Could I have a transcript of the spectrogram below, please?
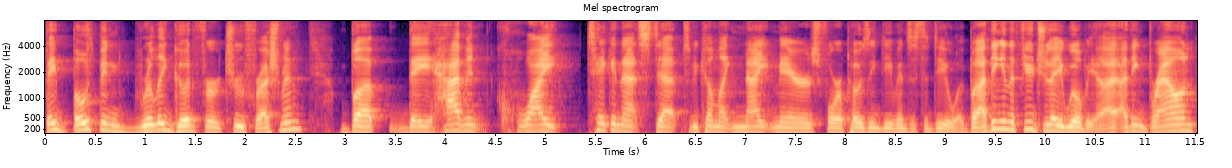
they've both been really good for true freshmen, but they haven't quite taken that step to become like nightmares for opposing defenses to deal with. But I think in the future they will be. I, I think Brown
